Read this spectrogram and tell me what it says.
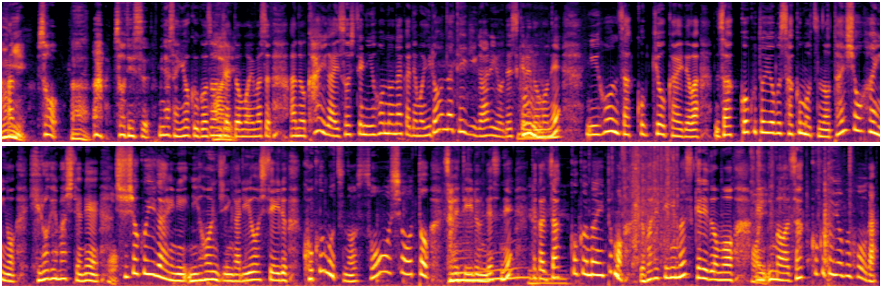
う。麦。そう。あ、そうです。皆さんよくご存知だと思います。あの海外そして日本の中でもいろんな定義があるようですけれどもね、日本雑穀協会では雑穀と呼ぶ作物の対象範囲を広げましてね、主食以外に日本人が利用している穀物の総称とされているんですね。だから雑穀米とも呼ばれていますけれども、今は雑穀と呼ぶ方が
